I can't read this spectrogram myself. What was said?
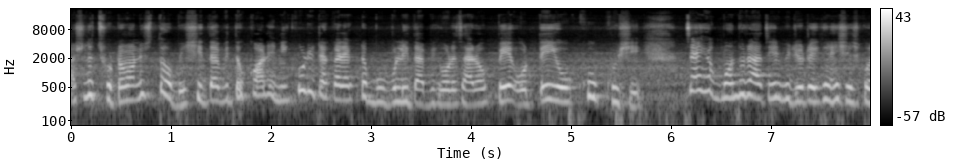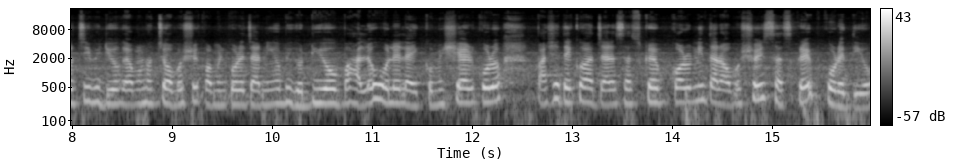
আসলে ছোটো মানুষ তো, বেশি দাবি তো করেনি, কুড়ি টাকার একটা বুবুলি দাবি করেছে, আর ও পেয়ে ওতেই ও খুব খুশি। যাই হোক, বন্ধুরা, আজকের ভিডিওটা এখানেই শেষ করছি। ভিডিও কেমন হচ্ছে অবশ্যই কমেন্ট করে জানিও। ভিডিও ভালো হলে লাইক কমেন্ট শেয়ার করো। পাশে থেকো আর যারা সাবস্ক্রাইব করনি, তারা অবশ্যই সাবস্ক্রাইব করে দিও।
